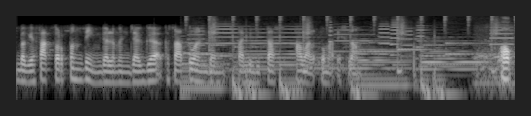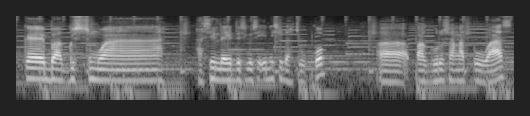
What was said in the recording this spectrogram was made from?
sebagai faktor penting dalam menjaga kesatuan dan stabilitas awal umat Islam. Oke, bagus semua. Hasil dari diskusi ini sudah cukup. Uh, Pak Guru sangat puas.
